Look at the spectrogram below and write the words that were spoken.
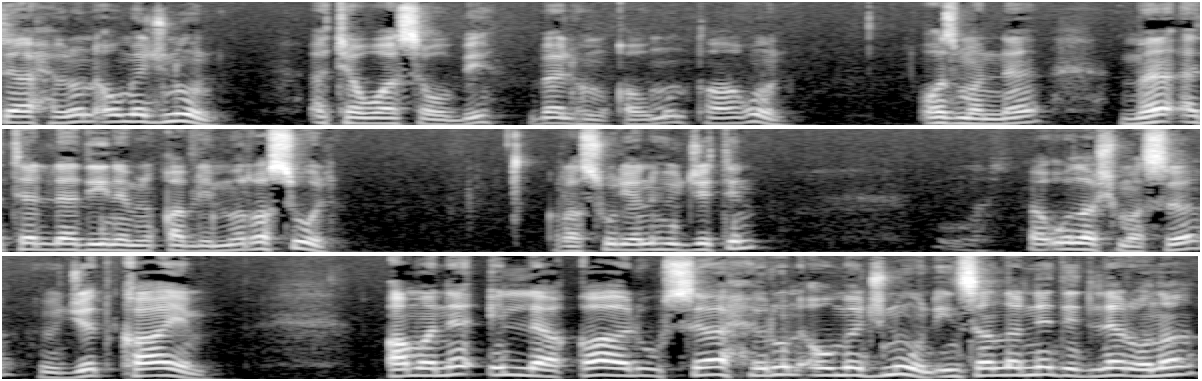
ساحر أو مجنون أتواسوا به بل هم قوم طاغون O zaman ne? مَا أَتَى الَّذ۪ينَ مِنْ قَبْلِ مِنْ Rasul. Rasul yani hüccetin e, ulaşması, hüccet kaim. Ama ne? illa kalu sahirun ev mecnun. İnsanlar ne dediler ona?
